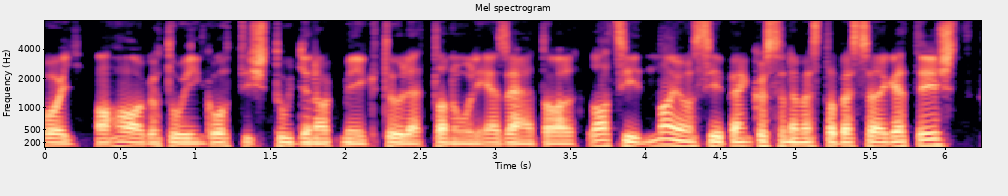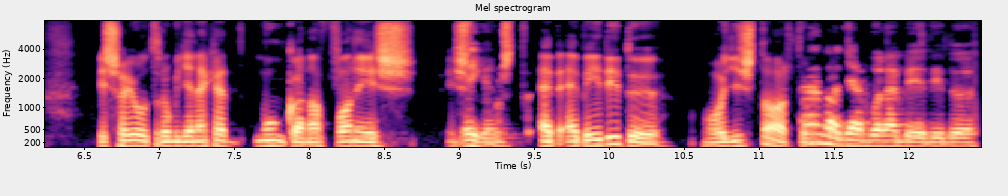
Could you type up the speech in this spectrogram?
hogy a hallgatóink ott is tudjanak még tőle tanulni ezáltal. Laci, nagyon szépen köszönöm ezt a beszélgetést, és ha jól tudom, ugye neked munkanap van, és, és Igen. most eb- ebédidő? Hogy is tartunk? Hát nagyjából ebédidő.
